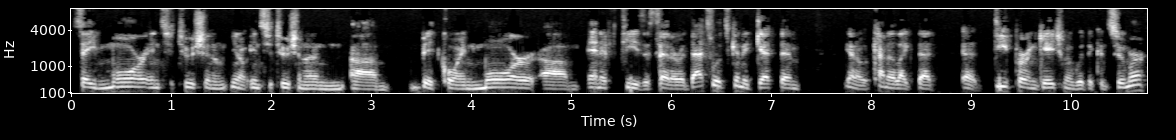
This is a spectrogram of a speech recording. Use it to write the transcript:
say more institutional, you know, institutional um, Bitcoin, more um, NFTs, et cetera. That's what's going to get them, you know, kind of like that uh, deeper engagement with the consumer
